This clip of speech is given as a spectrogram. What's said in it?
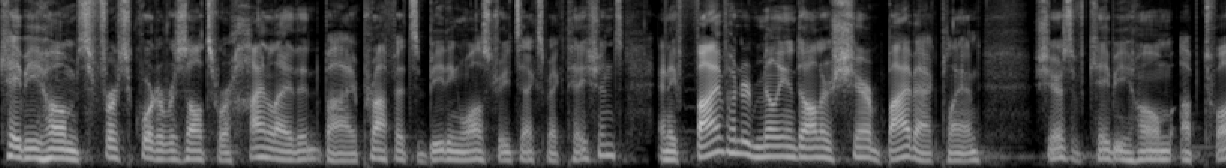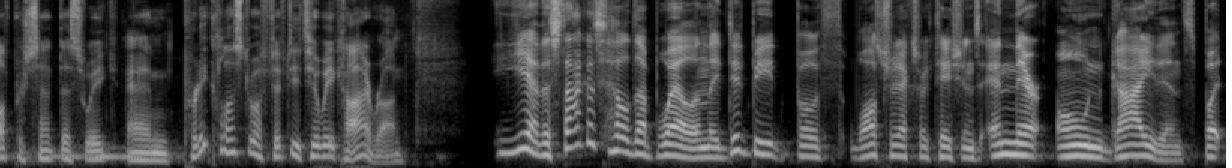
KB Home's first quarter results were highlighted by profits beating Wall Street's expectations and a $500 million share buyback plan Shares of KB Home up 12% this week and pretty close to a 52 week high, Ron. Yeah, the stock has held up well, and they did beat both Wall Street expectations and their own guidance. But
